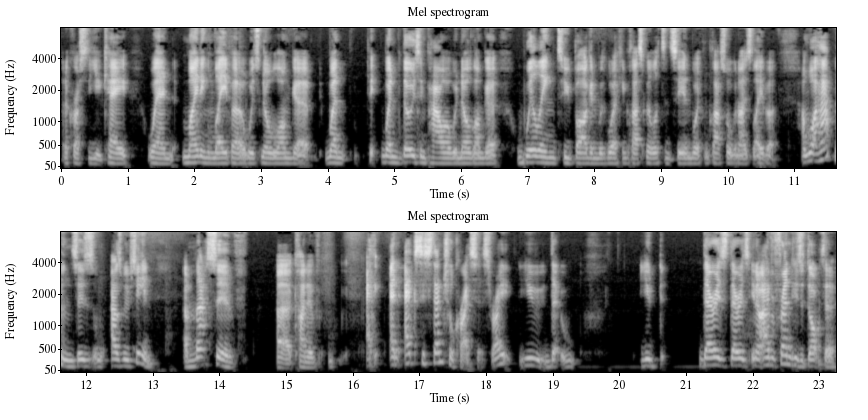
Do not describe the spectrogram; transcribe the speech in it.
and across the UK when mining labor was no longer when when those in power were no longer willing to bargain with working class militancy and working class organized labor. And what happens is, as we've seen, a massive uh, kind of an existential crisis, right? You you there is there is you know I have a friend who's a doctor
